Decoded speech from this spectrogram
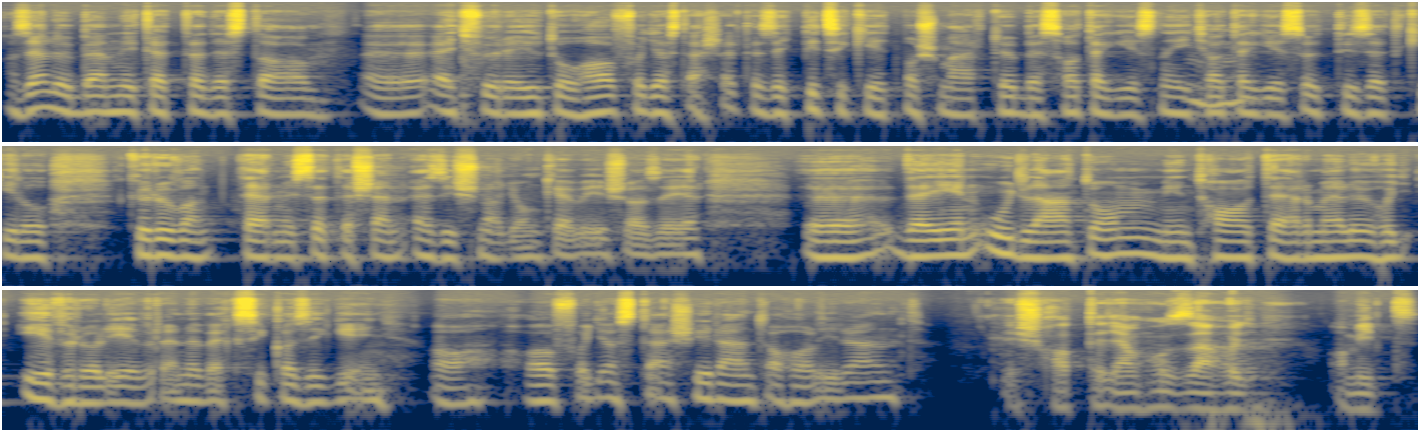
Az előbb említetted ezt a egyfőre jutó halfogyasztást, hát ez egy picikét most már több, ez 6,4-6,5 mhm. kiló körül van. Természetesen ez is nagyon kevés azért de én úgy látom, mint haltermelő, hogy évről évre növekszik az igény a halfogyasztás iránt, a hal iránt. És hadd tegyem hozzá, hogy amit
